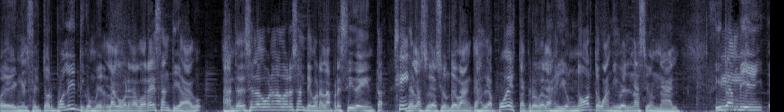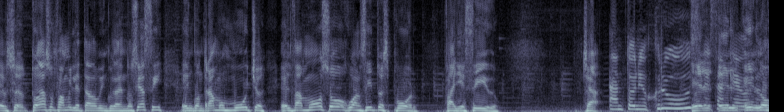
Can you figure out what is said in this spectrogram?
en el sector político, la gobernadora de Santiago, antes de ser la gobernadora de Santiago, era la presidenta de la Asociación de Bancas bancas de apuestas, creo de la región norte o a nivel nacional. Y también eh, toda su familia ha estado vinculada. Entonces así encontramos muchos. El famoso Juancito Sport, fallecido. Antonio Cruz, los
